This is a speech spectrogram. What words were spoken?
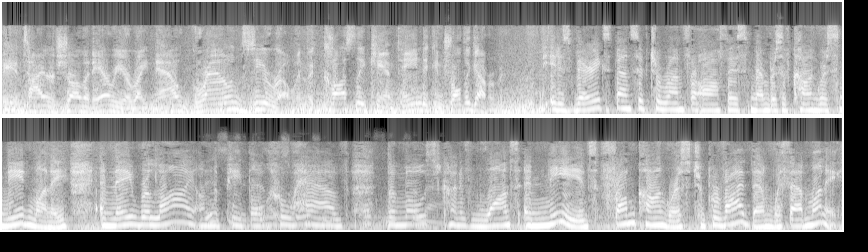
The entire Charlotte area right now, ground zero in the costly campaign to control the government. It is very expensive to run for office. Members of Congress need money, and they rely on the people who have the most kind of wants and needs from Congress to provide them with that money.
